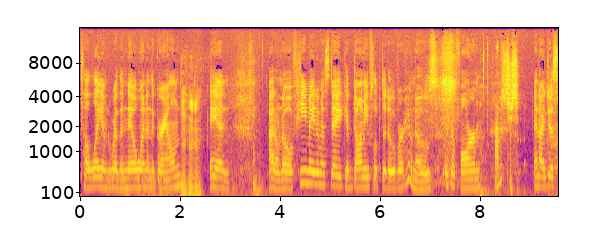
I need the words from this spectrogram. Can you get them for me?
to lay them to where the nail went in the ground. Mm-hmm. And I don't know if he made a mistake, if Donnie flipped it over. Who knows? It's a farm. I was just And I just,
